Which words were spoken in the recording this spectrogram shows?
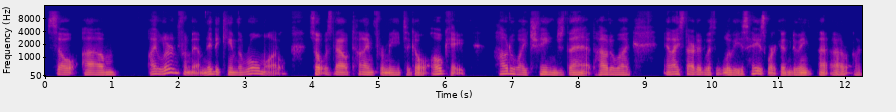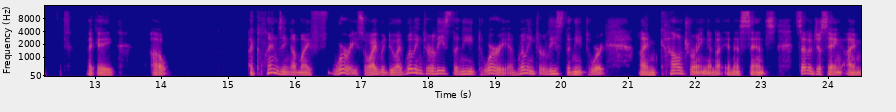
so um, I learned from them. They became the role model. So it was now time for me to go, okay, how do I change that? How do I? And I started with Louise Hay's work and doing like a, a cleansing of my worry. So I would do, I'm willing to release the need to worry. I'm willing to release the need to worry. I'm countering in a, in a sense. Instead of just saying I'm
